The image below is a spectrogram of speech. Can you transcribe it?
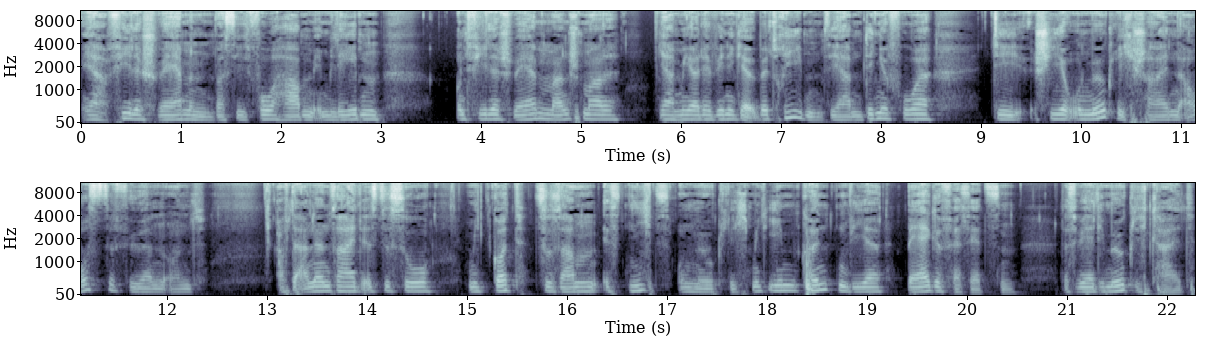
Ja, viele schwärmen, was sie vorhaben im Leben und viele schwärmen manchmal ja mehr oder weniger übertrieben. Sie haben Dinge vor, die schier unmöglich scheinen auszuführen. Und auf der anderen Seite ist es so, mit Gott zusammen ist nichts unmöglich. Mit ihm könnten wir Berge versetzen. Das wäre die Möglichkeit.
